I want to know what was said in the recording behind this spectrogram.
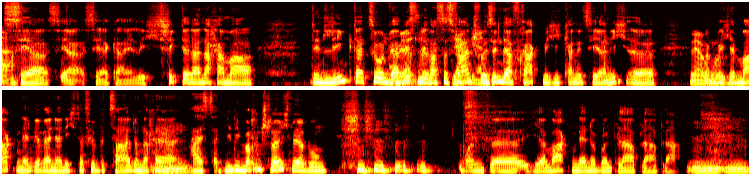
sehr, sehr, sehr geil. Ich schicke dir da nachher mal den Link dazu und wer oh, ja, wissen will, was das für Handschuhe gerne. sind, der fragt mich. Ich kann jetzt hier ja nicht äh, irgendwelche Marken nennen. Wir werden ja nicht dafür bezahlt und nachher mm. heißt dann hier, die machen Schleichwerbung. und äh, hier Markennennung und bla bla bla. Mm -mm.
